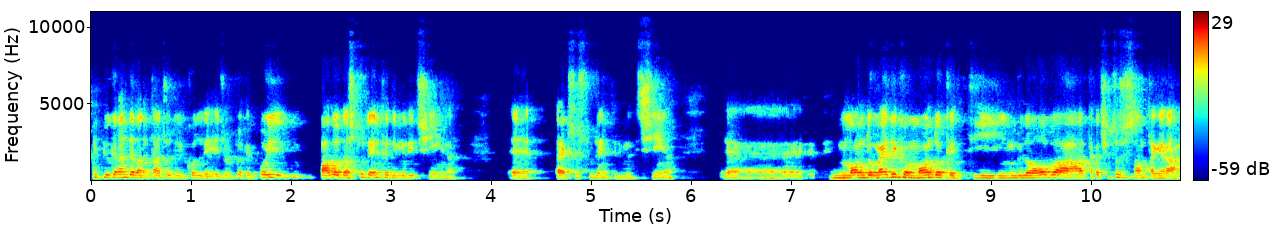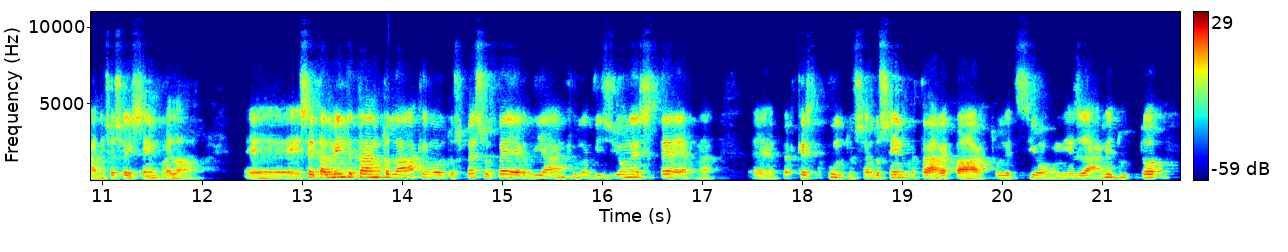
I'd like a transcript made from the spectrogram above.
il più grande vantaggio del collegio, perché poi parlo da studente di medicina, eh, ex studente di medicina. Eh, il mondo medico è un mondo che ti ingloba a 360 gradi, cioè sei sempre là. Eh, sei talmente tanto là che molto spesso perdi anche una visione esterna, eh, perché appunto essendo sempre tra reparto, lezioni, esami e tutto,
